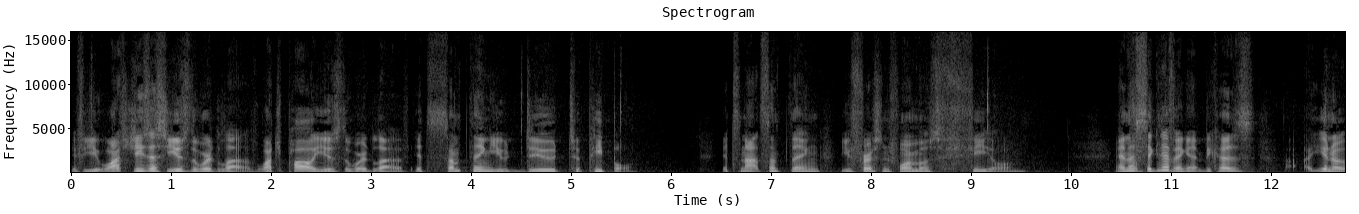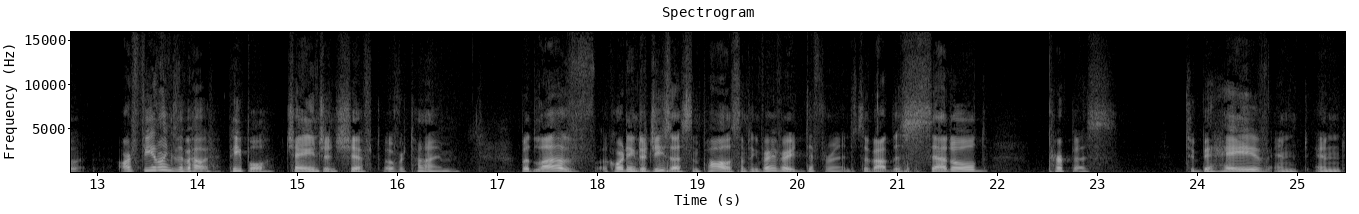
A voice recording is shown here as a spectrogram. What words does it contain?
If you watch Jesus use the word love, watch Paul use the word love, it's something you do to people. It's not something you first and foremost feel. And that's significant because, uh, you know, our feelings about people change and shift over time. But love, according to Jesus and Paul, is something very, very different. It's about this settled purpose to behave and, and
